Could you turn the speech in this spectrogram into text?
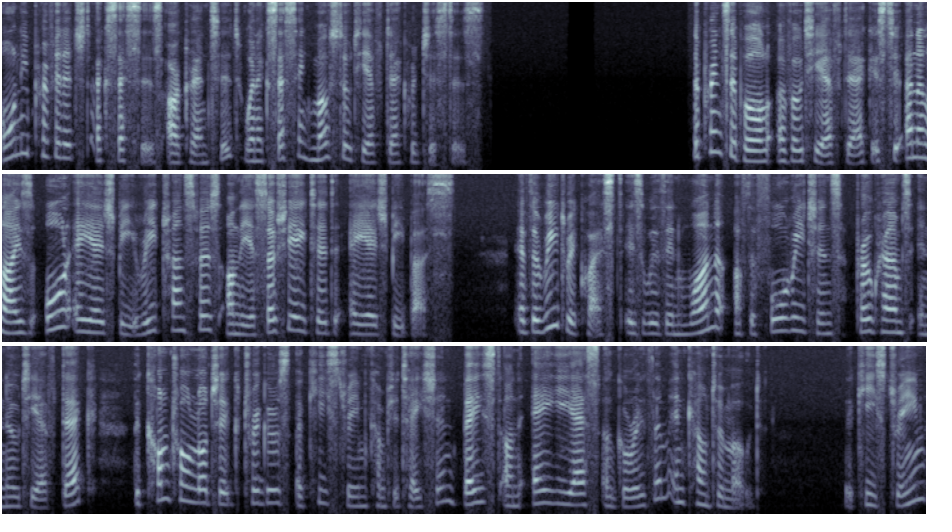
only privileged accesses are granted when accessing most OTF-DEC registers. The principle of OTF-DEC is to analyze all AHB read transfers on the associated AHB bus. If the read request is within one of the four regions programs in OTF-DEC, the control logic triggers a keystream computation based on AES algorithm in counter mode. The keystream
